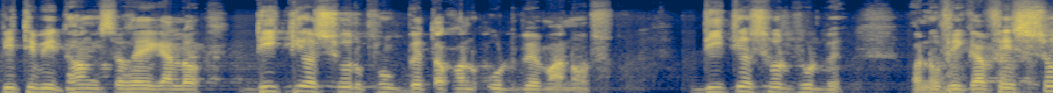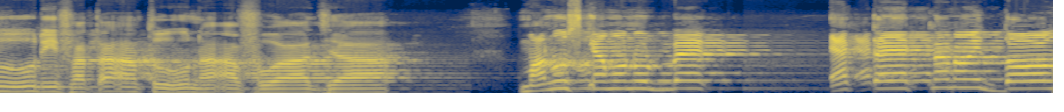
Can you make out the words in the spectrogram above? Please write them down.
পৃথিবী ধ্বংস হয়ে গেল। দ্বিতীয় সুর ফুঁকবে তখন উঠবে মানুষ। দ্বিতীয় সুর ফুটবে। অনুফিকা ফিসুরি ফাতাতু না আফওয়াজা। মানুষ কেমন উঠবে? একটা একটা নয় দল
